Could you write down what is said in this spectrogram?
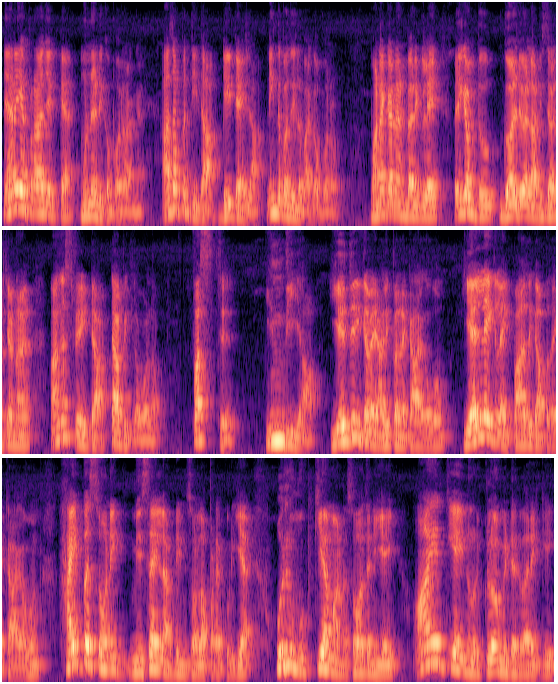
நிறைய ப்ராஜெக்டை முன்னெடுக்க போகிறாங்க அதை பற்றி தான் டீட்டெயிலாக நீங்கள் பதிலில் பார்க்க போகிறோம் வணக்கம் நண்பர்களே welcome to Goldwell official channel வாங்க ஸ்ட்ரெயிட்டாக டாபிக்கில் போகலாம் ஃபஸ்ட்டு இந்தியா எதிரிகளை அழிப்பதற்காகவும் எல்லைகளை பாதுகாப்பதற்காகவும் ஹைப்பர்சோனிக் மிசைல் அப்படின்னு சொல்லப்படக்கூடிய ஒரு முக்கியமான சோதனையை ஆயிரத்தி ஐநூறு கிலோமீட்டர் வரைக்கும்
